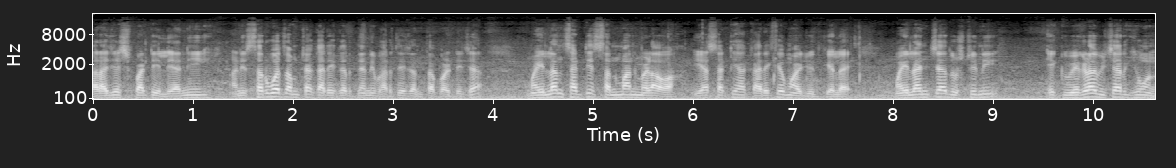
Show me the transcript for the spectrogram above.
राजेश पाटील यांनी आणि सर्वच आमच्या कार्यकर्त्यांनी भारतीय जनता पार्टीच्या महिलांसाठी सन्मान मिळावा यासाठी हा कार्यक्रम आयोजित केला आहे महिलांच्या दृष्टीने एक वेगळा विचार घेऊन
